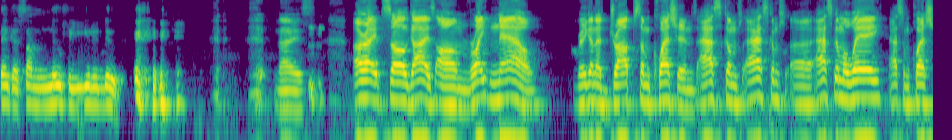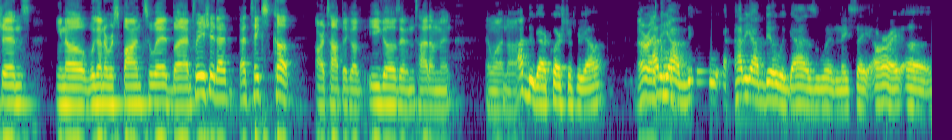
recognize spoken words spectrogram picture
think of something new for you to do. nice. All right, so guys, um, right now we're gonna drop some questions. Ask them, ask them, uh, ask them away. Ask some questions. You know, we're gonna respond to it, but I'm pretty sure that that takes up our topic of egos and entitlement and whatnot. I do got a question for y'all. All right. How cool. do y'all deal, how do y'all deal with guys when they say, "All right, uh,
